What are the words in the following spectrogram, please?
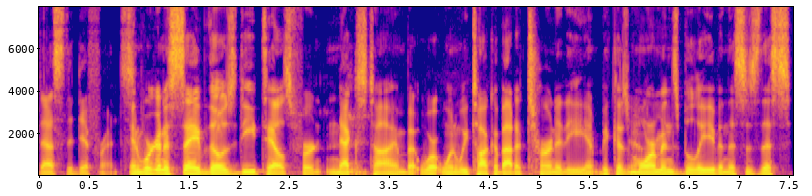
that's the difference. And we're going to save those details for next time. But we're, when we talk about eternity, because Mormons believe, and this is this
